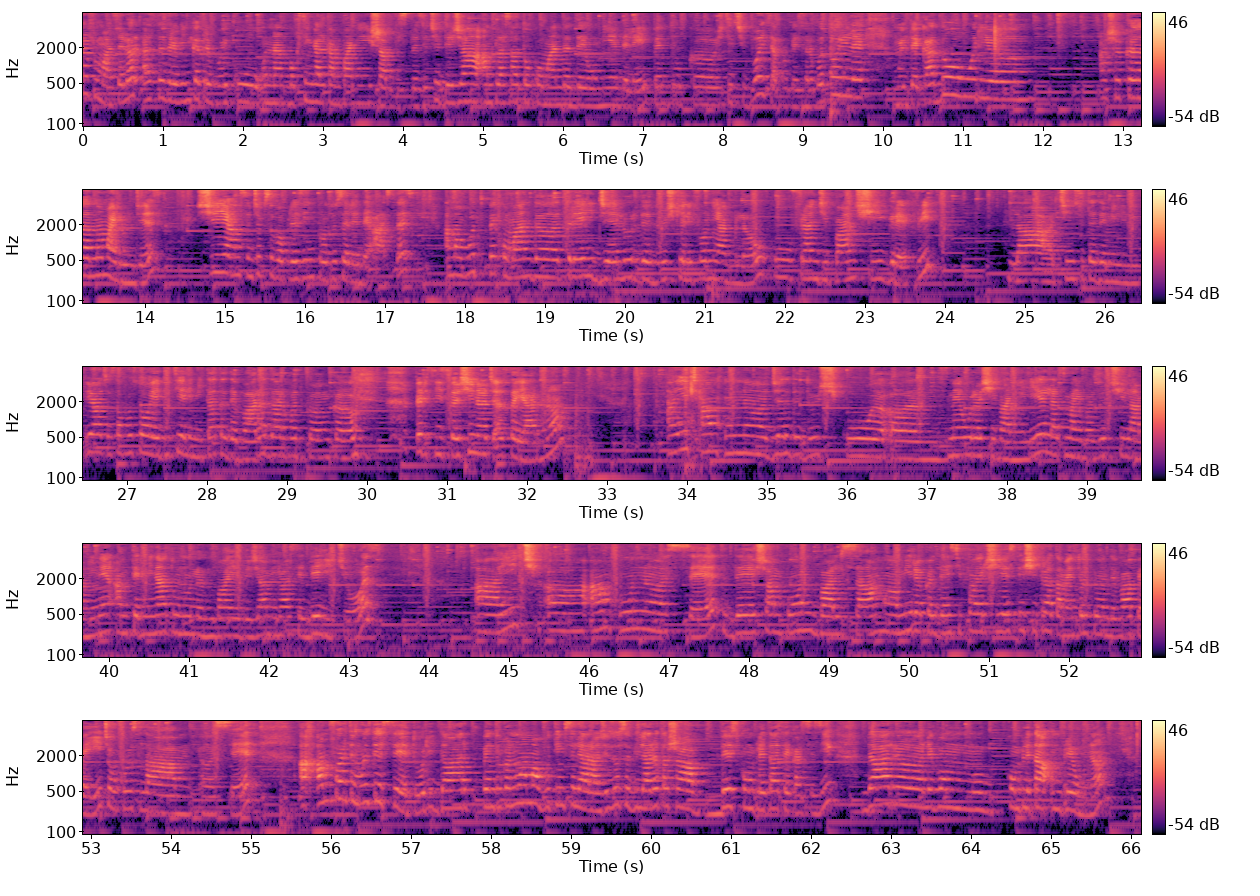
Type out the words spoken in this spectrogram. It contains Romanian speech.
Bună frumoaselor! Astăzi revin către voi cu un unboxing al campaniei 17. Deja am plasat o comandă de 1000 de lei pentru că știți și voi, se apropie sărbătorile, multe cadouri, uh, așa că nu mai lungesc și am să încep să vă prezint produsele de astăzi. Am avut pe comandă 3 geluri de duș California Glow cu frangipan și grapefruit la 500 de mililitri. Aceasta a fost o ediție limitată de vară, dar văd că încă persistă și în această iarnă. Aici am un uh, gel de duș cu uh, zmeură și vanilie, l-ați mai văzut și la mine. Am terminat unul în baie, deja miroase delicios. Aici uh, am un set de șampon balsam uh, Miracle Densifier și este și tratamentul pe undeva pe aici, au fost la uh, set. A, am foarte multe seturi, dar pentru că nu am avut timp să le aranjez, o să vi le arăt așa descompletate, ca să zic, dar uh, le vom completa împreună.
